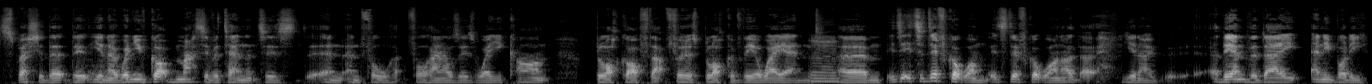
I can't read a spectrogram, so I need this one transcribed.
especially the, the you know when you've got massive attendances and and full full houses where you can't block off that first block of the away end. Um, it's it's a difficult one. It's a difficult one. I, I, you know, at the end of the day, anybody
